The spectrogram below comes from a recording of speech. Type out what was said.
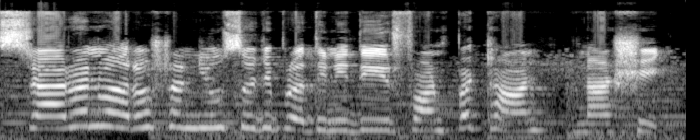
स्टार वन महाराष्ट्र न्यूजसाठी प्रतिनिधी इरफान पठाण नाशिक.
